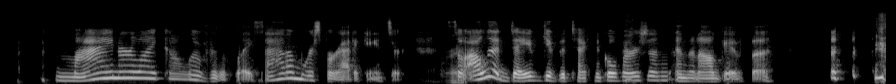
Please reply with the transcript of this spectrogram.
Mine are like all over the place. I have a more sporadic answer. Right. So I'll let Dave give the technical version and then I'll give the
